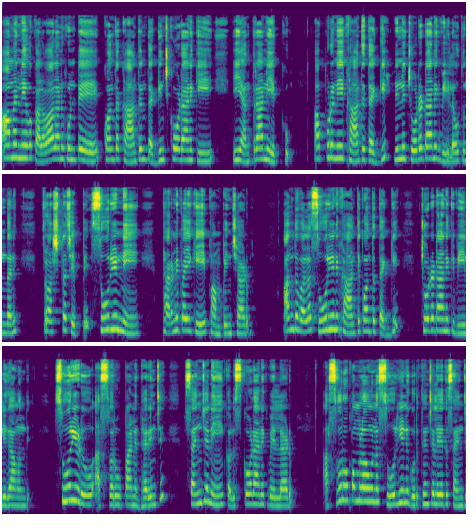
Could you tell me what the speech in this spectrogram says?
ఆమె నీవు కలవాలనుకుంటే కొంత కాంతిని తగ్గించుకోవడానికి ఈ యంత్రాన్ని ఎక్కు. అప్పుడు నీ కాంతి తగ్గి నిన్ను చూడటానికి వీలవుతుందని త్వష్ట చెప్పి సూర్యుణ్ణి ధరణిపైకి పంపించాడు. అందువల్ల సూర్యుని కాంతి కొంత తగ్గి చూడటానికి వీలుగా ఉంది. సూర్యుడు అశ్వరూపాన్ని ధరించి సంజని కలుసుకోవడానికి వెళ్ళాడు. అశ్వరూపంలో ఉన్న సూర్యుని గుర్తించలేదు సంజ.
